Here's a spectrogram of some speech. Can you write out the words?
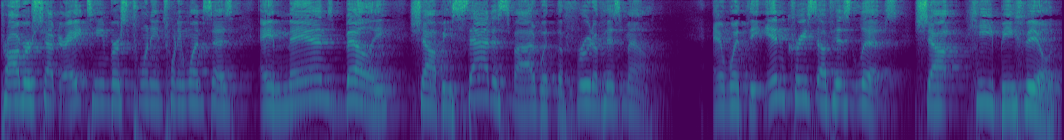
Proverbs chapter 18, verse 20 and 21 says, A man's belly shall be satisfied with the fruit of his mouth, and with the increase of his lips shall he be filled.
